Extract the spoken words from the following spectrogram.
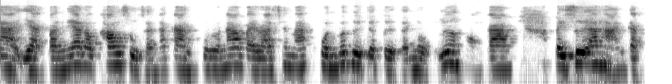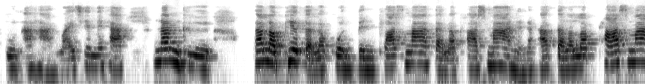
ง่ายๆ อย่างตอนนี้เราเข้าสู่สถานการณ์โคโรนาไวรัสใช่ไหมคนก็คือจะตื่นตระหนกเรื่องของการไปซื้ออาหารกักตุนอาหารไว้ใช่ไหมคะ นั่นคือ ถ้าเราเทียบแต่ละคนเป็นพลาสมาแต่ละพลาสมาเนี่ยนะคะแต่ละรับพลาสมา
